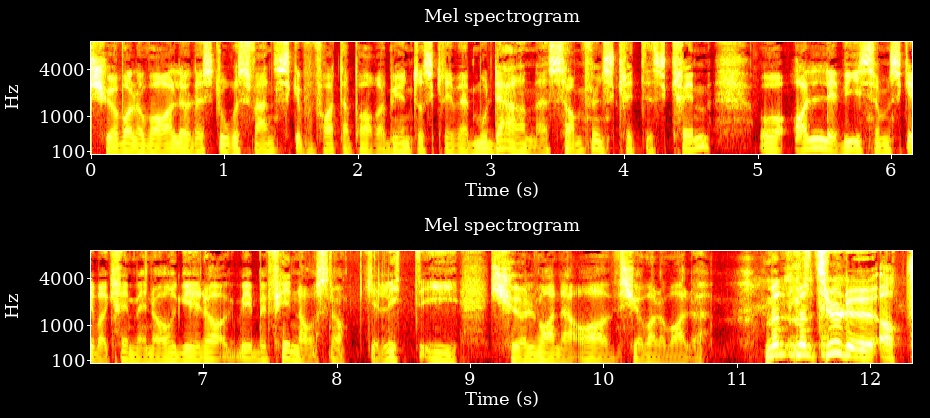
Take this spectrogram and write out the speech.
Sjøvald og Vale og det store svenske forfatterparet begynte å skrive moderne samfunnskritisk krim. Og alle vi som skriver krim i Norge i dag, vi befinner oss nok litt i kjølvannet av Sjøvald og Vale. Men, men tror du at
